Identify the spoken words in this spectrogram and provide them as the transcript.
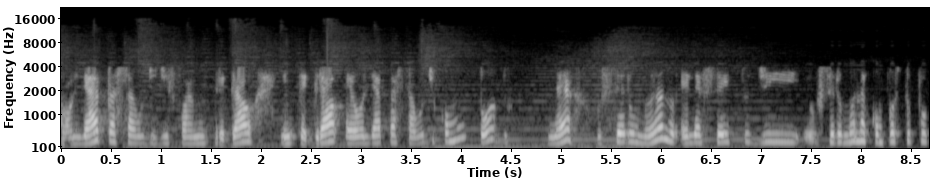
Olhar para a saúde de forma integral, integral é olhar para a saúde como um todo. Né? O ser humano ele é feito de, o ser humano é composto por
